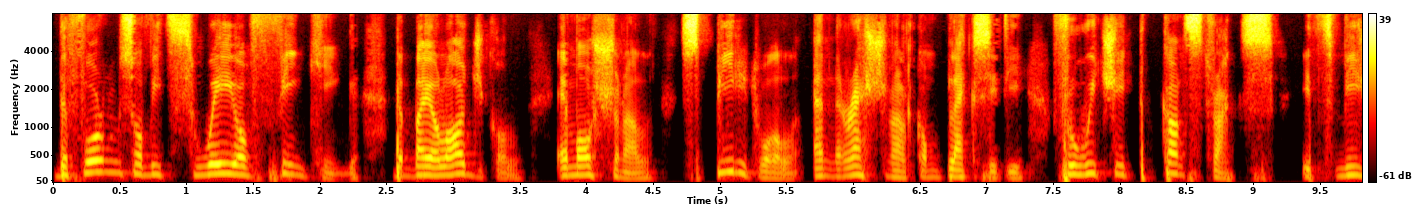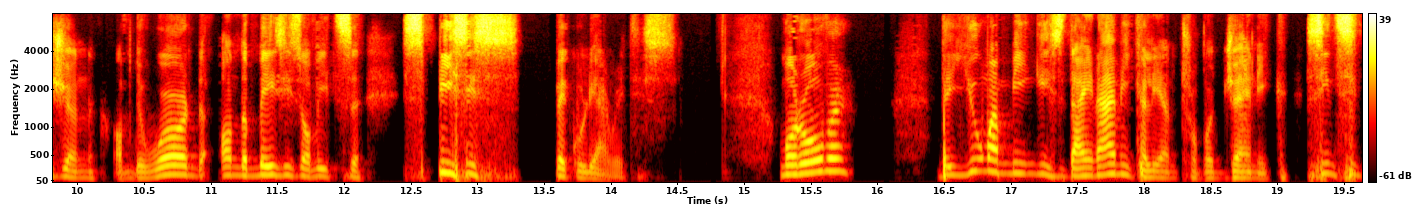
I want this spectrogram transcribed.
the forms of its way of thinking, the biological, emotional, spiritual, and rational complexity through which it constructs its vision of the world on the basis of its species peculiarities. Moreover, the human being is dynamically anthropogenic since it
